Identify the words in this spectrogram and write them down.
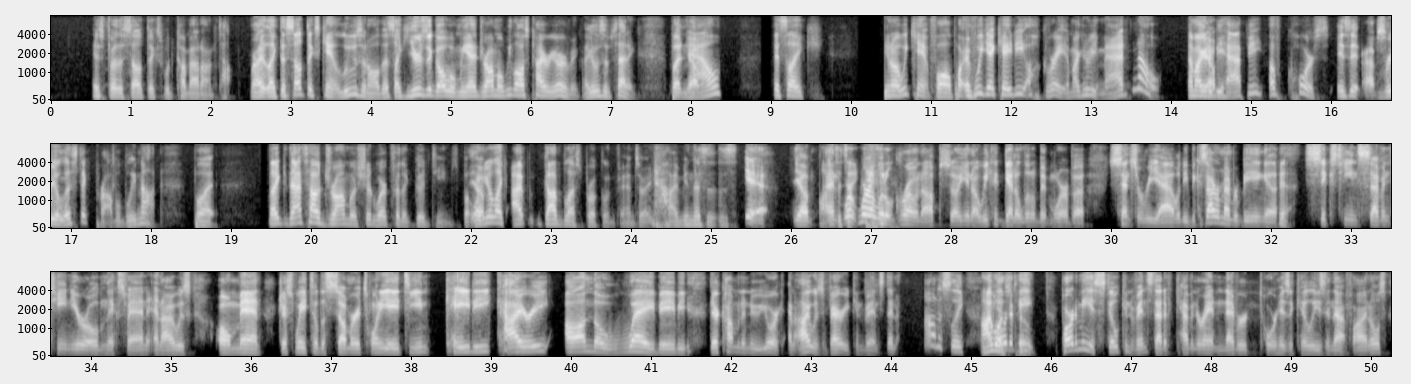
is for the Celtics would come out on top, right? Like the Celtics can't lose in all this. Like years ago when we had drama, we lost Kyrie Irving. Like it was upsetting. But Yep. now it's like, you know, we can't fall apart. If we get KD, oh great. Am I going to be mad? No. Am I going to Yep. be happy? Of course. Is it Absolutely. realistic? Probably not. But like that's how drama should work for the good teams. But when you're like, I God bless Brooklyn fans right now. I mean, this is Yeah. Yep. And we're, take. we're a little grown up, so you know, we could get a little bit more of a sense of reality because I remember being a Yeah. 16, 17 year old Knicks fan, and I was, oh man, just wait till the summer of 2018. KD, Kyrie on the way, baby. They're coming to New York. And I was very convinced. And honestly, I was part of too. me part of me is still convinced that if Kevin Durant never tore his Achilles in that finals,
